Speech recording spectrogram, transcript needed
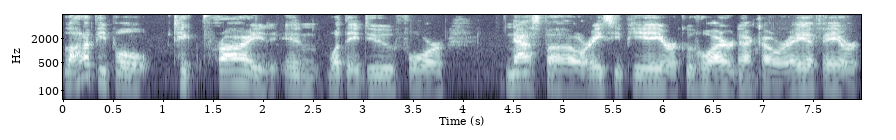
a lot of people take pride in what they do for NASPA or ACPA or ACUHO-I or NACA or AFA or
